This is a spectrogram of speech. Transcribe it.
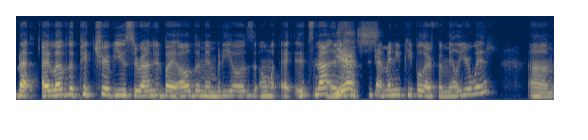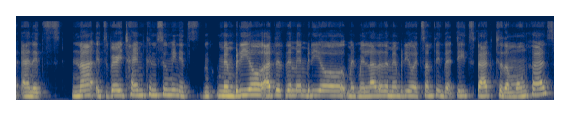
that. I love the picture of you surrounded by all the membrillos. Oh my, uh, it's not an Yes. that many people are familiar with. Um, and it's not, it's very time consuming. It's membrillo, ate de membrillo, mermelada de membrillo. It's something that dates back to the monjas.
